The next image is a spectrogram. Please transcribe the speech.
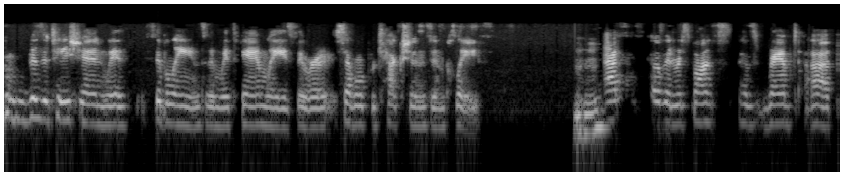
visitation with siblings and with families, there were several protections in place. Mm -hmm. As COVID response has ramped up,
